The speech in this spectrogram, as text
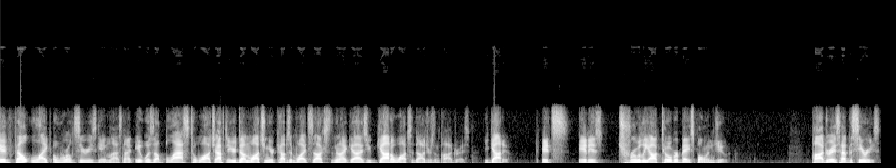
it felt like a World Series game last night. It was a blast to watch. After you're done watching your Cubs and White Sox tonight, guys, you got to watch the Dodgers and Padres. You got to. It's it is truly October baseball in June. Padres have the series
